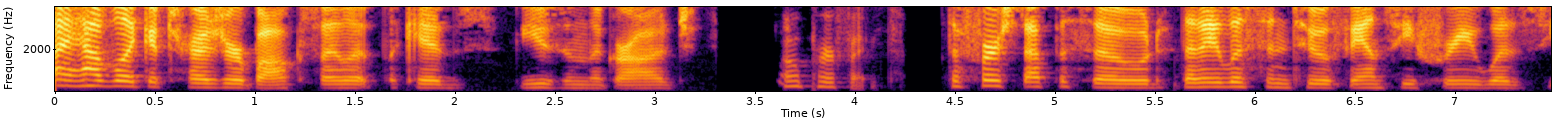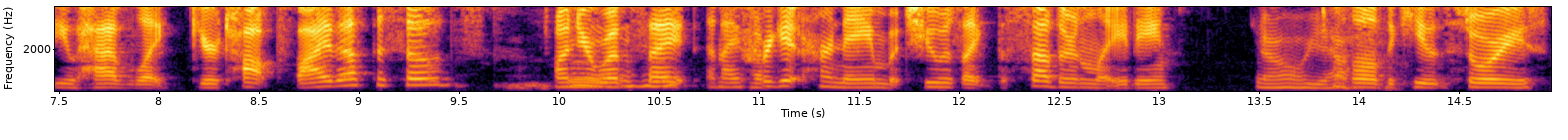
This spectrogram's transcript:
I have like a treasure box I let the kids use in the garage. Oh, perfect. The first episode that I listened to of Fancy Free was you have like your top five episodes on your Mhm. website, and I forget her name, but she was like the Southern lady. Oh, yeah. with all the cute stories.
